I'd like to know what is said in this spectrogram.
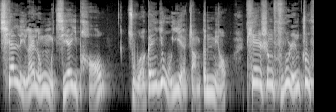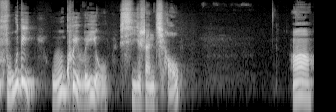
千里来龙结一袍，左根右叶长根苗。天生福人住福地，无愧唯有西山桥。啊，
